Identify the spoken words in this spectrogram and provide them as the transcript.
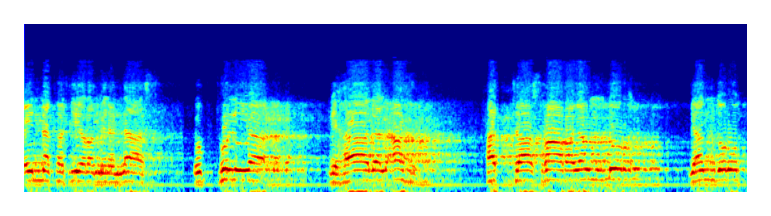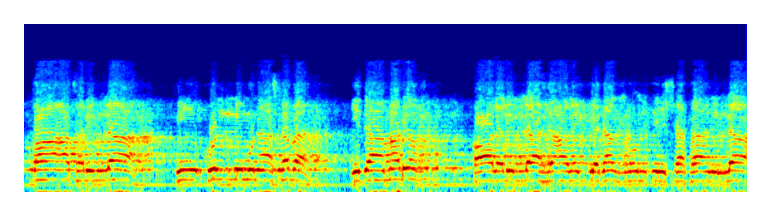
إن كثيرا من الناس ابتلي بهذا العهد حتى صار ينظر ينظر الطاعة لله في كل مناسبة. إذا مرض قال لله علي نذر إن شفاني الله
